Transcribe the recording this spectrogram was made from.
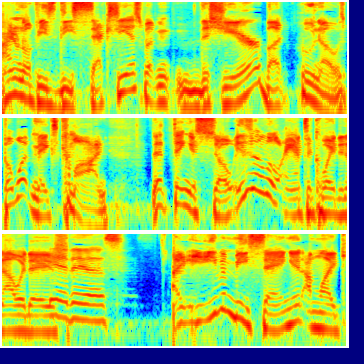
I don't know if he's the sexiest, but this year. But who knows? But what makes? Come on. That thing is so. Is it a little antiquated nowadays? it is. I, even me saying it, I'm like,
